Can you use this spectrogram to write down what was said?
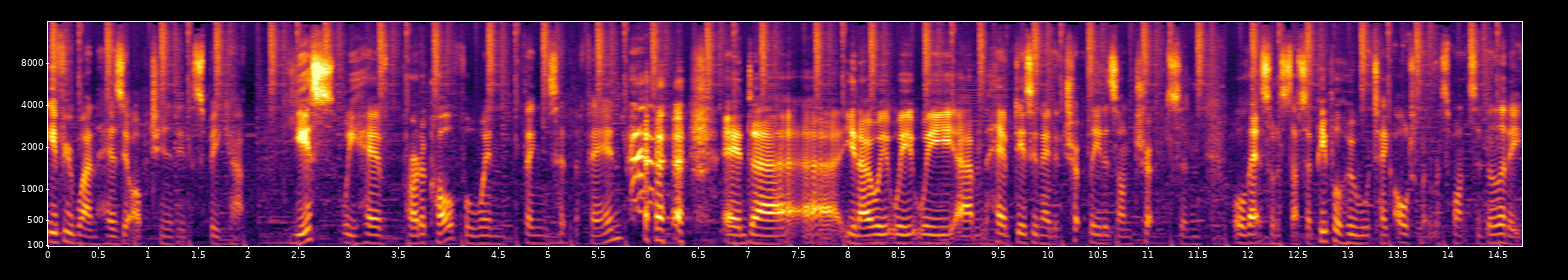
everyone has the opportunity to speak up. Yes, we have protocol for when things hit the fan, and uh, uh, you know we, we, we um, have designated trip leaders on trips and all that sort of stuff. So people who will take ultimate responsibility.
